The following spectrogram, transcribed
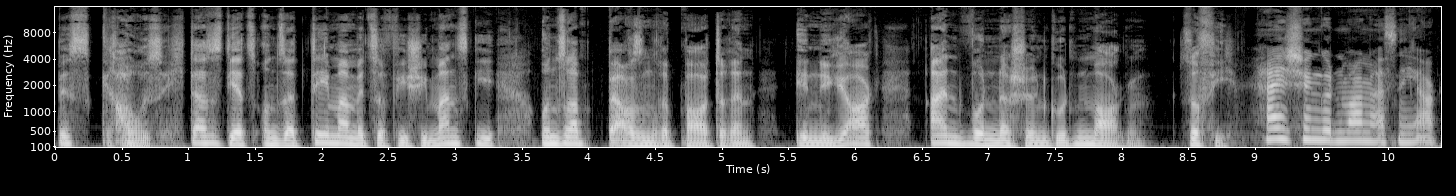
bis grausig. Das ist jetzt unser Thema mit Sophie Schimanski, unserer Börsenreporterin in New York. Einen wunderschönen guten Morgen, Sophie. Hi, schönen guten Morgen aus New York.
